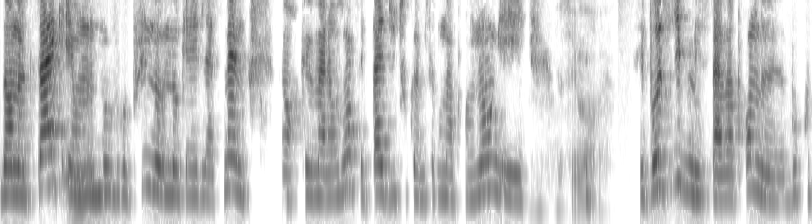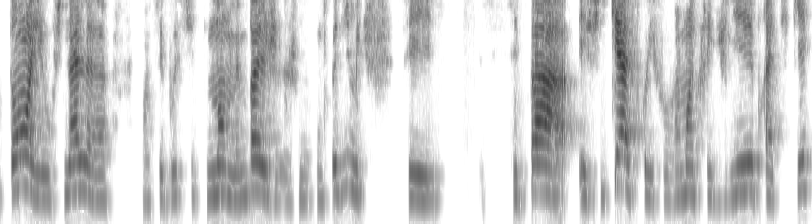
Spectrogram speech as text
dans notre sac et on mm. n'ouvre plus nos, cahiers de la semaine. Alors que malheureusement, c'est pas du tout comme ça qu'on apprend une langue et c'est possible, mais ça va prendre beaucoup de temps et au final, euh, c'est possible. Non, même pas, je, me contredis, mais c'est c'est pas efficace. Il faut vraiment être régulier, pratiquer.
